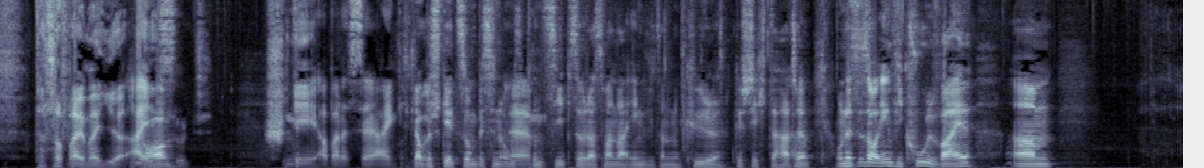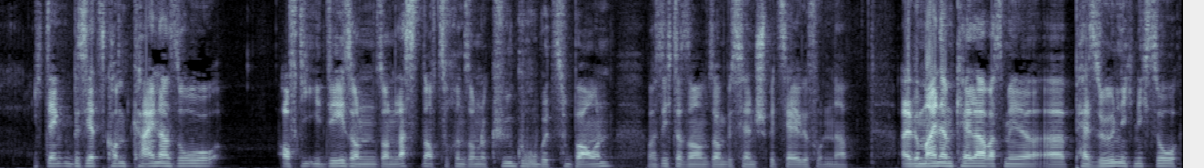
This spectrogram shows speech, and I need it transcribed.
dass auf einmal hier Eis und Schnee, aber das ist ja eigentlich. Ich glaube, es geht so ein bisschen ums ähm, Prinzip, so dass man da irgendwie so eine Kühlgeschichte hatte. Ja. Und es ist auch irgendwie cool, weil ähm, ich denke, bis jetzt kommt keiner so auf die Idee, so einen, so einen Lastenaufzug in so eine Kühlgrube zu bauen, was ich da so, so ein bisschen speziell gefunden habe allgemein im Keller, was mir äh, persönlich nicht so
